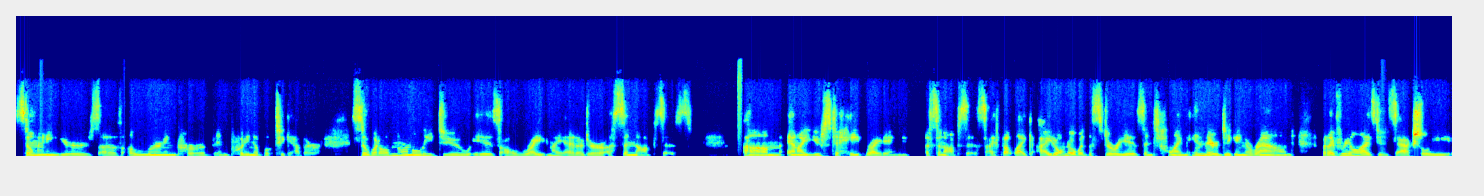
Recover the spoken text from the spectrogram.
so many years of a learning curve in putting a book together. So, what I'll normally do is I'll write my editor a synopsis. Um, and I used to hate writing a synopsis. I felt like I don't know what the story is until I'm in there digging around. But I've realized it's actually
